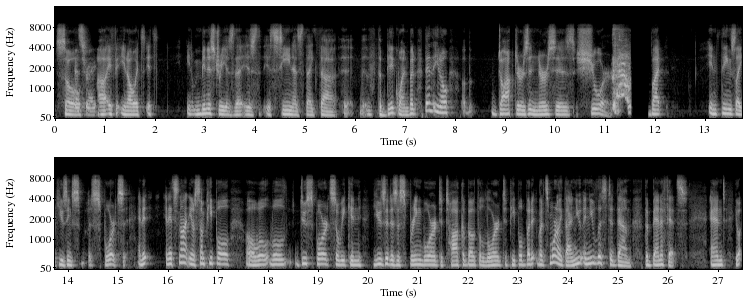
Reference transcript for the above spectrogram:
So that's right. Uh, if you know, it's it's you know, ministry is the is is seen as like the the, the big one, but then you know, doctors and nurses, sure, but in things like using sports and it and it's not you know some people oh we'll we'll do sports so we can use it as a springboard to talk about the lord to people. But it, but it's more like that. And you and you listed them the benefits. And you know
